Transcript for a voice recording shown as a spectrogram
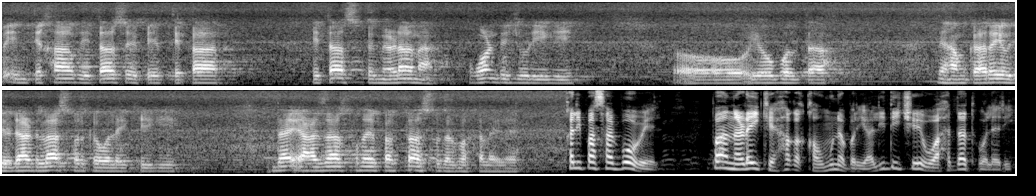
په انتخاب، د تاسو په ابتکار، د تاسو په مېړانه غونډې جوړېږي او یو بل ته د همکارۍ او د ډاډ لاس ورکولی کېږي. دا اعزاز خدای پاک تاسو ته دربښلی دی. خلیفه صاحب وویل، په نړۍ کې هغه قومونه بریالي دي چې وحدت ولري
